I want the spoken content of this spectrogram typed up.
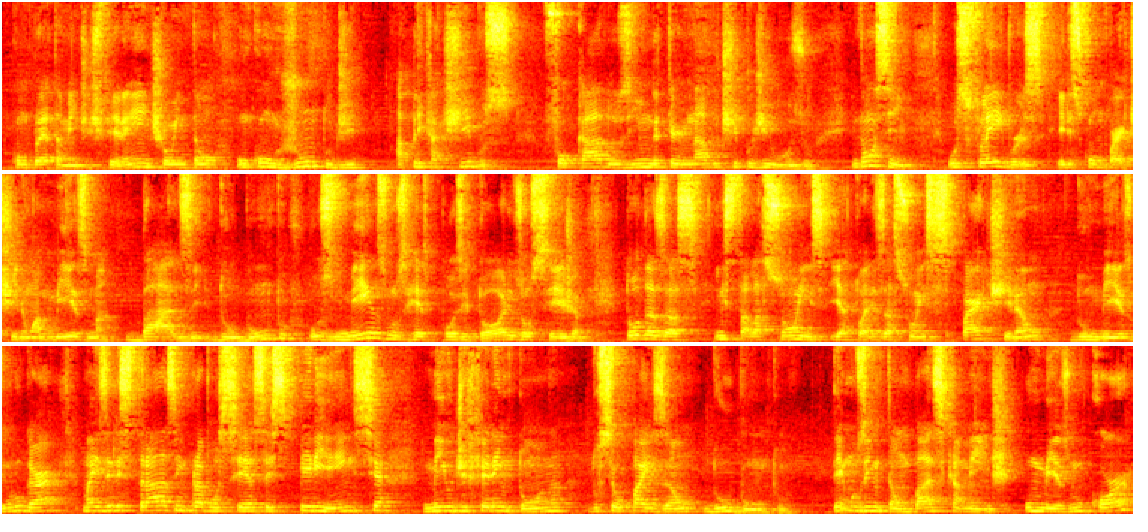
completamente diferente ou então um conjunto de aplicativos focados em um determinado tipo de uso. Então assim, os flavors, eles compartilham a mesma base do Ubuntu, os mesmos repositórios, ou seja, todas as instalações e atualizações partirão do mesmo lugar, mas eles trazem para você essa experiência meio diferentona do seu paisão do Ubuntu. Temos então basicamente o mesmo core,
